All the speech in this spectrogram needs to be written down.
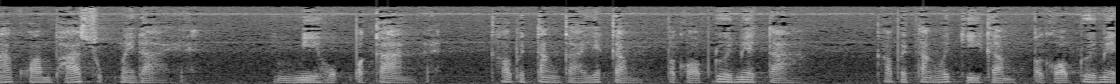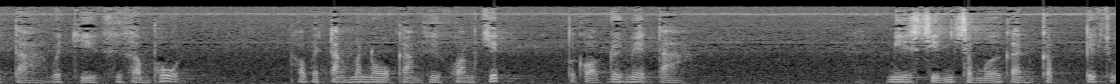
าความผาสุกไม่ได้ มีหกประการ เข้าไปตั้งกายกรรม ประกอบด้วยเมตตา เข้าไปตั้งวจีกรรม ประกอบด้วยเมตตาวจีคือคำพูด เข้าไปตั้งมโนกรรมคือความคิดประกอบด้วยเมตตา มีศีลเสมอกันกับภิกษุ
